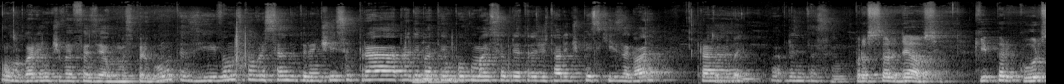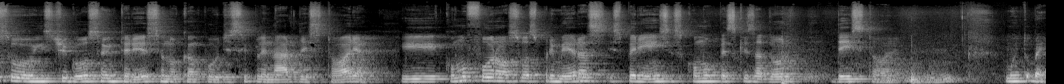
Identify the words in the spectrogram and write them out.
Bom, agora a gente vai fazer algumas perguntas e vamos conversando durante isso para debater uhum. um pouco mais sobre a trajetória de pesquisa agora para a apresentação. Professor Delcio, que percurso instigou seu interesse no campo disciplinar da história e como foram as suas primeiras experiências como pesquisador de história? Uhum. Muito bem.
